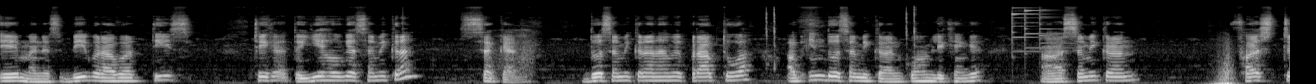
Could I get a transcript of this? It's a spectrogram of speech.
ए माइनस बी बराबर तीस, ठीक है? तो ये हो गया समीकरण सेकेंड दो समीकरण हमें प्राप्त हुआ। अब इन दो समीकरण को हम लिखेंगे समीकरण, फ़र्स्ट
